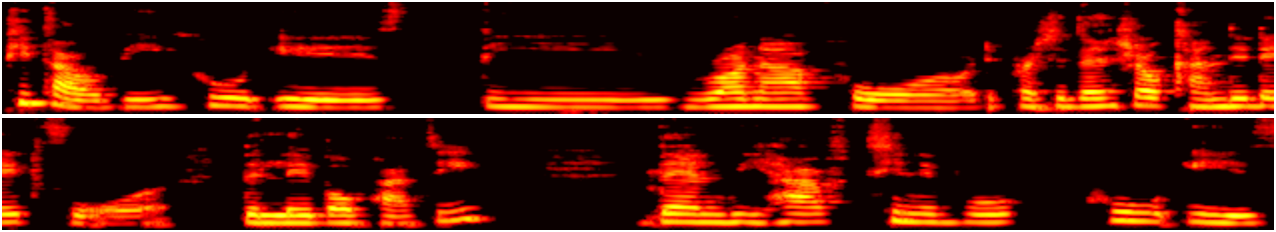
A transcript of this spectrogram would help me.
Peter Obi, who is the runner for the presidential candidate for the Labour Party. Then we have Tinubu, who is,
